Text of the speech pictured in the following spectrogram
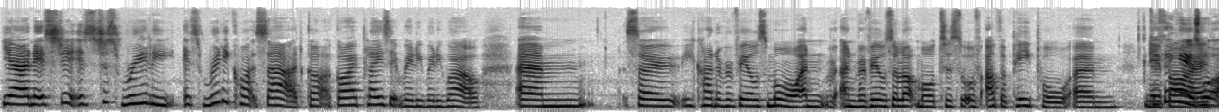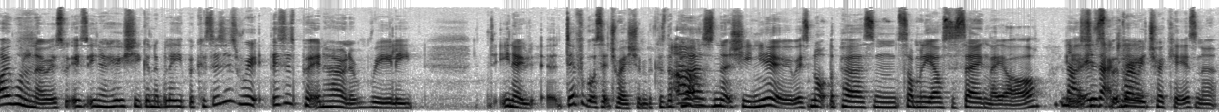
yeah, and it's just, it's just really it's really quite sad. Guy, Guy plays it really really well. Um, so he kind of reveals more and and reveals a lot more to sort of other people um, nearby. The thing is, what I want to know is, is you know who's she going to believe because this is re- this is putting her in a really you know difficult situation because the oh. person that she knew is not the person somebody else is saying they are. No, it's exactly. very tricky, isn't it?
